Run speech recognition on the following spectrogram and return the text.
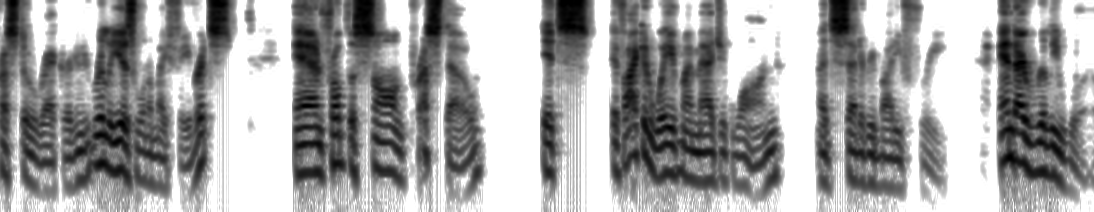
Presto record, and it really is one of my favorites. And from the song Presto, it's if I could wave my magic wand, I'd set everybody free. And I really would.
